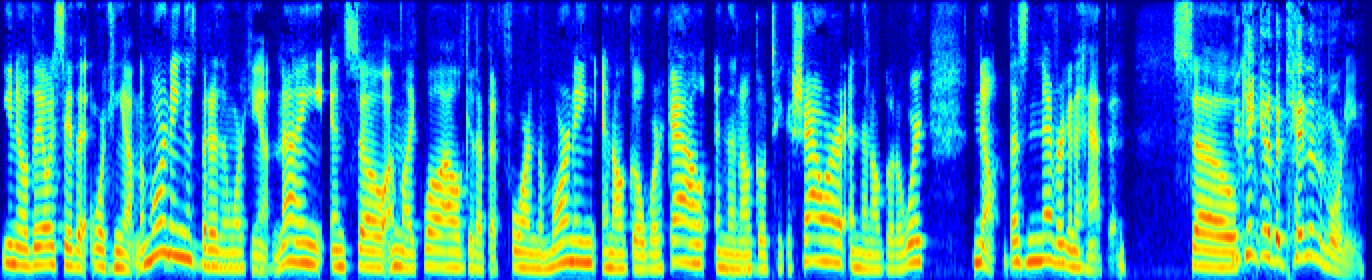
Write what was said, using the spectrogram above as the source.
you know, they always say that working out in the morning is better than working out at night. And so I'm like, well, I'll get up at four in the morning and I'll go work out and then I'll go take a shower and then I'll go to work. No, that's never going to happen. So You can't get up at ten in the morning.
